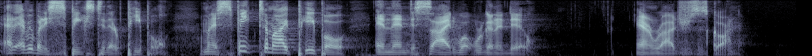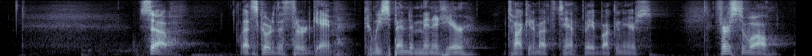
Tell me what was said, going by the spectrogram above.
everybody speaks to their people. I'm going to speak to my people and then decide what we're going to do. Aaron Rodgers is gone. So let's go to the third game. Can we spend a minute here talking about the Tampa Bay Buccaneers? First of all,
